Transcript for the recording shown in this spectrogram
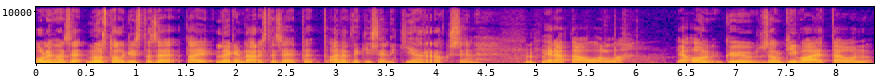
Olihan se nostalgista se, tai legendaarista se, että aina teki sen kierroksen erätauolla. Ja on, kyllä se on kiva, että on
